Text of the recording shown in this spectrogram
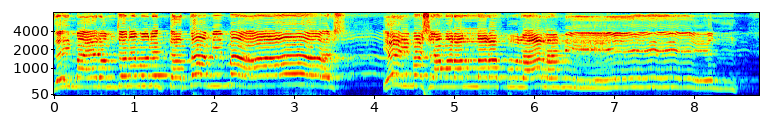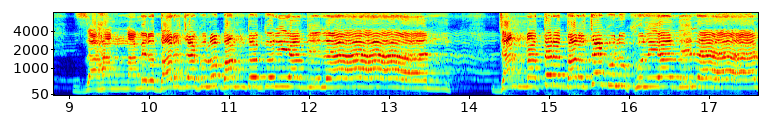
যেই মায়ের রমজান এমন একটা দামি মাস, এই মাসে আমার আল্লাহ রাব্বুল আলামিন জাহান নামের দরজাগুলো বন্ধ করিয়া দিলেন, জান্নাতের দরজাগুলো খুলিয়া দিলেন,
